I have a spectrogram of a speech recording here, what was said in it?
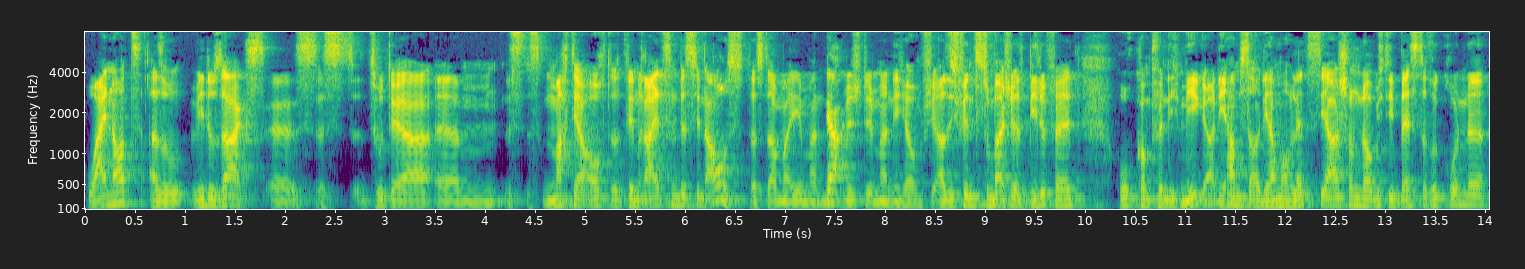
why not? Also, wie du sagst, äh, es, es tut ja, ähm, es, es macht ja auch den Reiz ein bisschen aus, dass da mal jemand Ja. mitmischt, den man nicht auf dem Schirm. Also ich finde es zum Beispiel, dass Bielefeld hochkommt, finde ich mega. Die haben auch, die haben auch letztes Jahr schon, glaube ich, die beste Rückrunde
